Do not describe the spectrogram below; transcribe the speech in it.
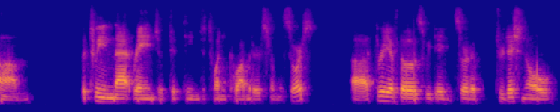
um, between that range of 15 to 20 kilometers from the source. Uh, three of those we did sort of traditional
